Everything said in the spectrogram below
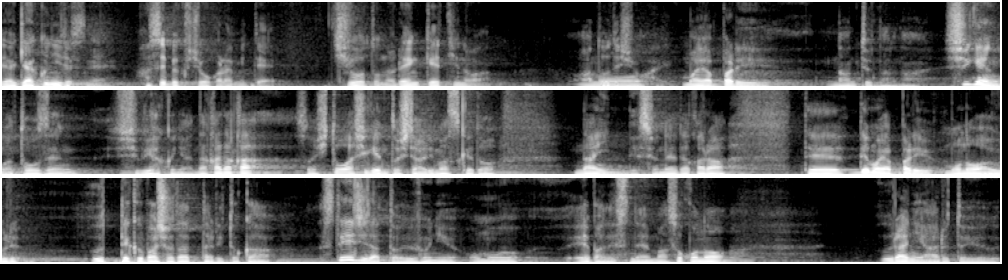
いや逆にですね、長谷部区長から見て地方との連携っていうのはあどうでしょう？のまあ、やっぱりなんていうんだろうな資源は当然渋谷区にはなかなかその人は資源としてありますけど、ないんですよねだからででもやっぱり物は売る売っていく場所だったりとかステージだというふうに思えばですね、まあ、そこの裏にあるという、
